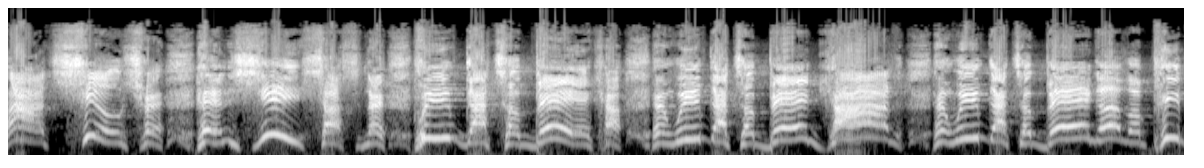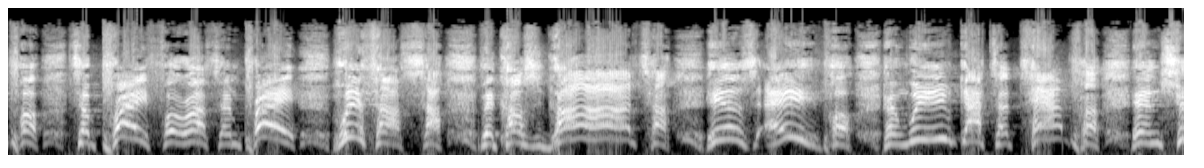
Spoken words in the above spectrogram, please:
our children. In Jesus' name, we've got to beg and we've got to beg God and we've got to beg other people to pray for us and pray with us uh, because God uh, is able and we've got to tap uh, into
